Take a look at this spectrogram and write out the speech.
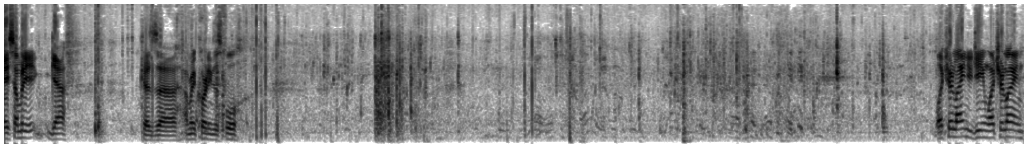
Hey, somebody gaff. Because uh, I'm recording this fool. Watch your line, Eugene. Watch your line.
